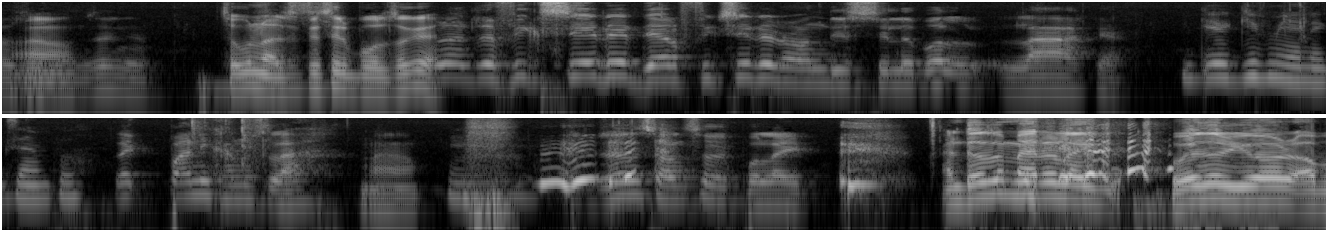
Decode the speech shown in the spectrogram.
हजुर भन्छ नि। सो उनीहरू चाहिँ त्यसरी बोल्छ क्या। Fixated they are fixated on this syllable ला क्या। Give me an example like पानी खानुहोस् ला। so polite And doesn't matter like whether you're अब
